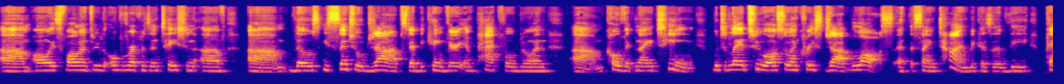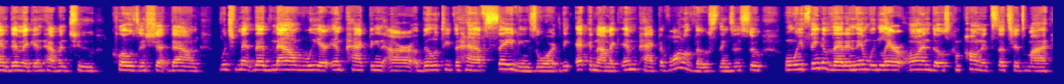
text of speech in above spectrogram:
um, always falling through the overrepresentation of um, those essential jobs that became very impactful during um, COVID 19, which led to also increased job loss at the same time because of the pandemic and having to close and shut down, which meant that now we are impacting our ability to have savings or the economic impact of all of those things. And so when we think of that, and then we layer on those components, such as my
